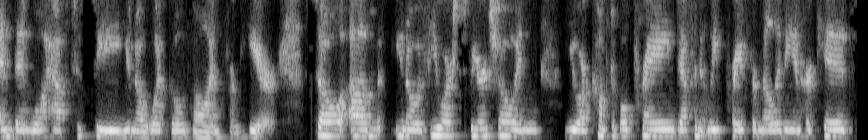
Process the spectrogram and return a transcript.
and then we'll have to see you know what goes on from here. So um, you know if you are spiritual and you are comfortable praying definitely pray for melody and her kids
